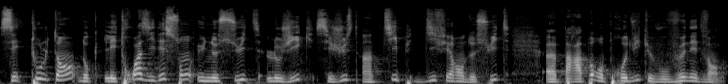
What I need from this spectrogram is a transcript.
C'est tout le temps, donc les trois idées sont une suite logique, c'est juste un type différent de suite euh, par rapport au produit que vous venez de vendre.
